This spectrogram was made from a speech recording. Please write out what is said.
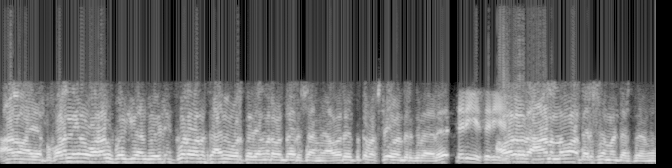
ஆமாம் ஐயா இப்போ குழந்தைங்க ஒரு ஆள் போய்க்கு வந்து வெளியே கூட வந்து சாமி ஒருத்தர் எங்கூட வந்தார் சாமி. அவர் இப்போ ஃபஸ்ட்டே வந்திருக்கிறாரு. சரிங்க சரிங்க. அவர் ஒரு ஆனந்தமாக தரிசனம் பண்ணிட்டார் சாமி.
